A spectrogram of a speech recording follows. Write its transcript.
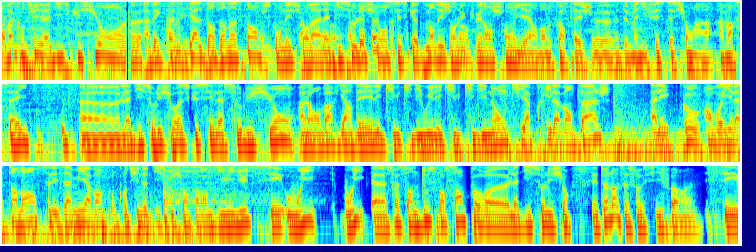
On va continuer la discussion euh, avec Pascal dans un instant, puisqu'on est sur la, la dissolution. C'est ce qu'a demandé Jean-Luc Mélenchon hier dans le cortège euh, de manifestation à, à Marseille. Euh, la dissolution, est-ce que c'est la solution? Alors on va regarder l'équipe qui dit oui, l'équipe qui dit non. Qui a pris l'avantage? Allez, go, envoyez la tendance, les amis, avant qu'on continue notre discussion pendant 10 minutes. C'est oui, oui, euh, 72% pour euh, la dissolution. C'est étonnant que ça soit aussi fort. hein. C'est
